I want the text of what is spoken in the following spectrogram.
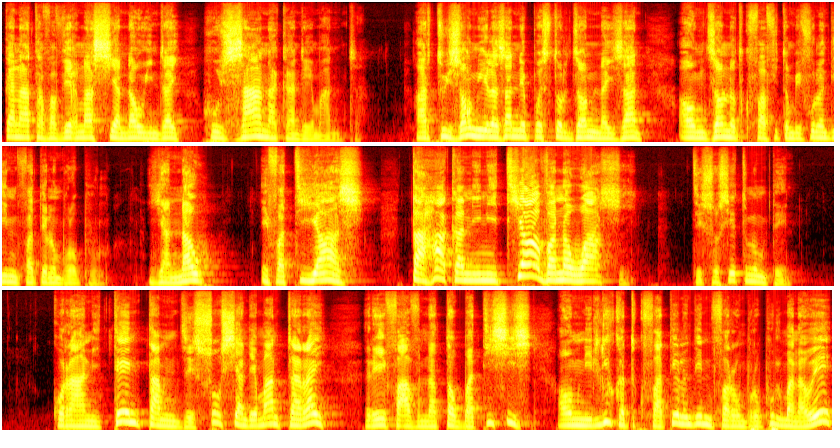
ka nahatavaverina ahy sy anao indray ho zanak' Andriamanitra. Ary toy izao no ilazan'ny apostoly Jaona izany ao amin'ny Jaona toko fahafito ambin'ny folo andininy fahatelo amby roapolo, Ianao efa tia azy tahaka ny nitiavanao ahy. Jesosy eto no miteny. Koa raha niteny tamin'i Jesosy Andriamanitra Ray rehefa avy natao batisa Izy ao amin'ny Lioka toko fahatelo andininy faharoa amby roapolo manao hoe,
